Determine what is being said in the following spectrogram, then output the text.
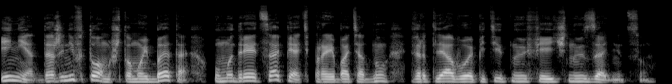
И нет, даже не в том, что мой бета умудряется опять проебать одну вертлявую аппетитную феечную задницу.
